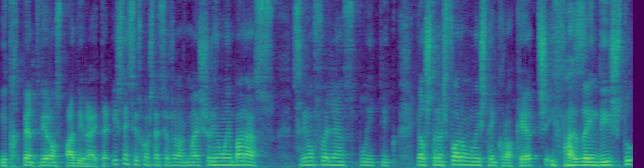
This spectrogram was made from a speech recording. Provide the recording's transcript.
e de repente viram-se para a direita, isto em circunstâncias normais seria um embaraço, seria um falhanço político. Eles transformam isto em croquetes e fazem disto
